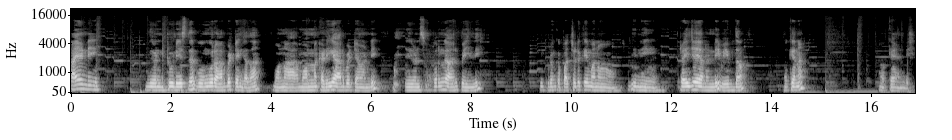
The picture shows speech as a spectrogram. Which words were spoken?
హాయ్ అండి. ఇదిగోండి టూ డేస్గా గోంగూర ఆరబెట్టాం కదా. మొన్న మొన్న కడిగి ఆరబెట్టామండి. ఇదిగోండి శుభ్రంగా ఆరిపోయింది. ఇప్పుడు ఇంకా పచ్చడికి మనం దీన్ని ఫ్రై చేయాలండి. వేపుదాం. ఓకేనా? ఓకే అండి.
